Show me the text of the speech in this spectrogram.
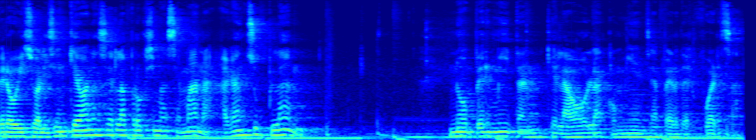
pero visualicen qué van a hacer la próxima semana. Hagan su plan. No permitan que la ola comience a perder fuerza.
